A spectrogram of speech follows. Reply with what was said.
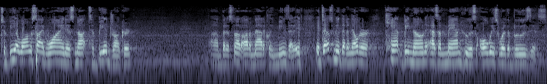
to be alongside wine is not to be a drunkard um, but it's not automatically means that. It, it does mean that an elder can't be known as a man who is always where the booze is.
